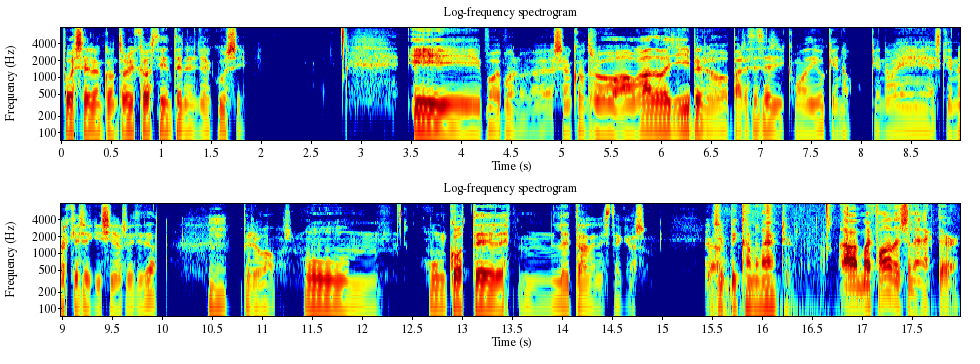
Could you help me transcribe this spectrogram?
pues se lo encontró inconsciente en el jacuzzi. Y pues bueno, se encontró ahogado allí, pero parece ser, como digo, que no, que no es que no es que se quisiera suicidar, mm, pero vamos, un, un cóctel mm, letal en este caso. How did you become an actor? Uh, my father's an actor,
